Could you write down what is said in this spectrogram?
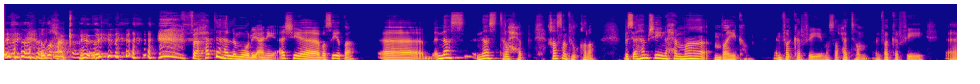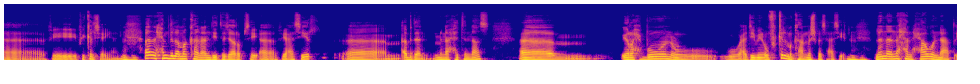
وضحك. فحتى هالأمور يعني أشياء بسيطة. آه الناس الناس ترحب خاصة في القرى. بس أهم شيء نحن ما نضايقهم. نفكر في مصلحتهم نفكر في آه في في كل شيء يعني. أنا الحمد لله ما كان عندي تجارب سيئة في عسير ابدا من ناحية الناس. يرحبون و- وعجيبين وفي كل مكان مش بس عسير. لأن نحن نحاول نعطي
